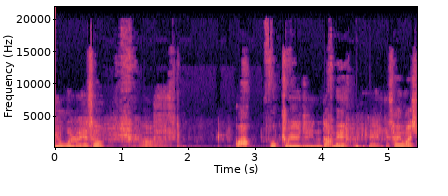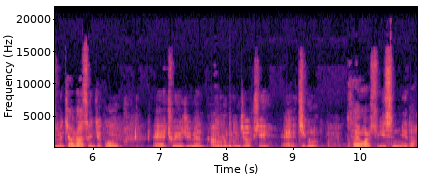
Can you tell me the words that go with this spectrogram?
요걸로 해서 어, 꽉 꼭 조여준 다음에 예, 이렇게 사용하시면 잘라서 이제 꼭 예, 조여주면 아무런 문제 없이 예, 지금 사용할 수 있습니다.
